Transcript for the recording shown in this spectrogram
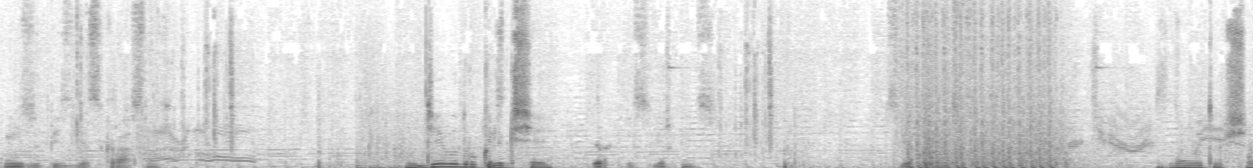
Снизу пиздец красный. Где его друг Алексей? Вверх вниз, вверх вниз. Сверху вниз. Ну вот и все.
